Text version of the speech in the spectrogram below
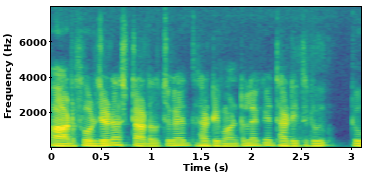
Part 4 ਜਿਹੜਾ ਸਟਾਰਟ ਹੋ ਚੁੱਕਾ ਹੈ 31 ਤੋਂ ਲੈ ਕੇ 32 to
